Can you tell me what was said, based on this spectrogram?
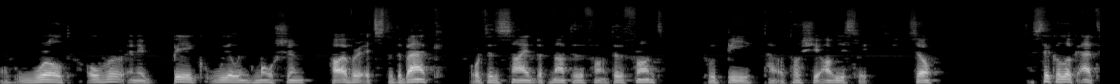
like whirled over in a big wheeling motion. However, it's to the back or to the side, but not to the front. To the front, it would be Tai Otoshi, obviously. So Let's take a look at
